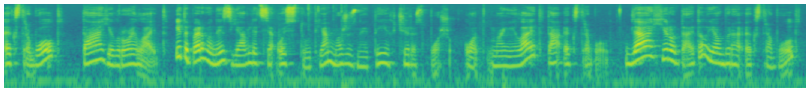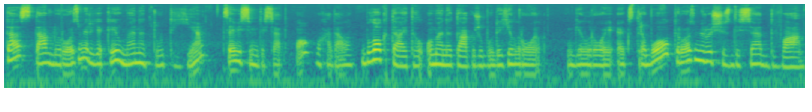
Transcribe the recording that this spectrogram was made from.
Extra Bold та Gilroy Light. І тепер вони з'являться ось тут. Я можу знайти їх через пошук. От мої Light та Extra Bold. Для Hero Title я обираю Extra Bold та ставлю розмір, який у мене тут є. Це 80. О, вигадала. Блок Title у мене також буде Gilroy, Gilroy Extra Bold розміру 62.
